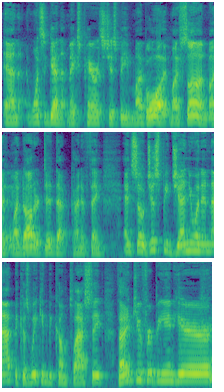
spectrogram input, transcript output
And once again, that makes parents just be my boy, my son, my, my daughter did that kind of thing. And so just be genuine in that because we can become plastic. Thank you for being here.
